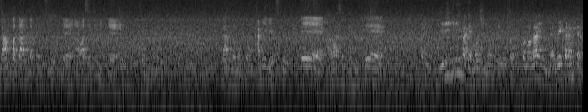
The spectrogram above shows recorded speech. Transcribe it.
何パターンかこう作って合わせてみて何度もこう紙で作って合わせてみてやっぱりギリギリまで文字持ってるとこのラインが上から見た時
